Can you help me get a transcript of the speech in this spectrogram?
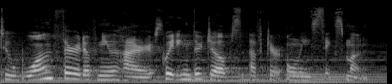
to one third of new hires quitting their jobs after only six months.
